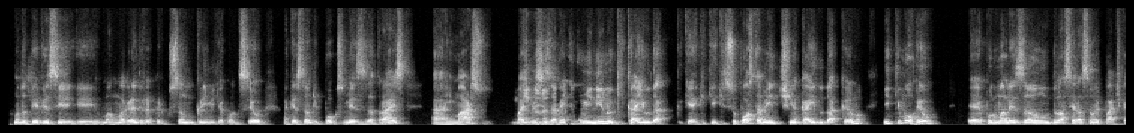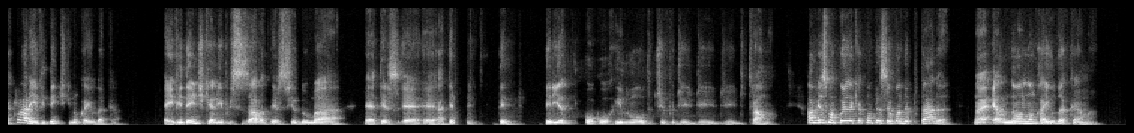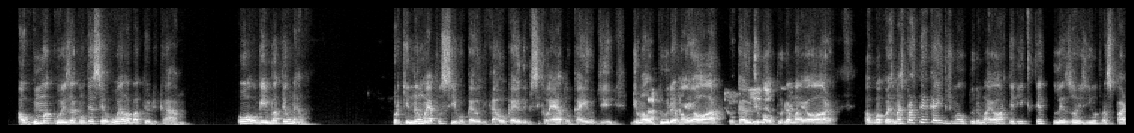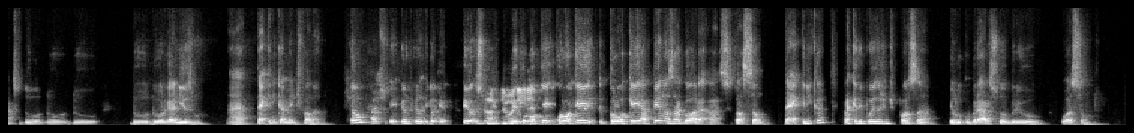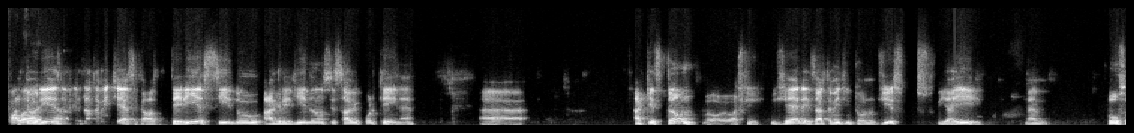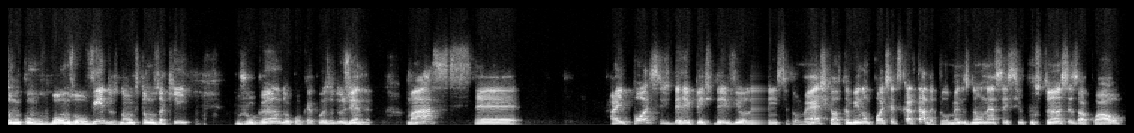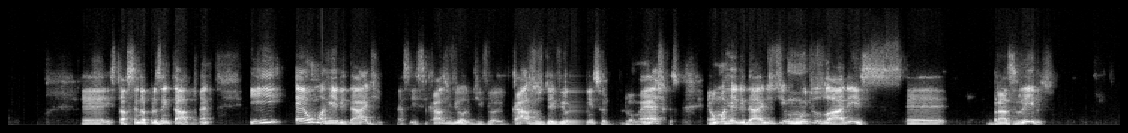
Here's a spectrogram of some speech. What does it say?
quando teve esse, uma, uma, grande repercussão, um crime que aconteceu a questão de poucos meses atrás, ah, em março, mais né? precisamente, um menino que caiu da, que, que, que, supostamente tinha caído da cama e que morreu é, por uma lesão de laceração hepática. Claro, é evidente que não caiu da cama. É evidente que ali precisava ter sido uma é, ter, é, ter, ter, teria ocorrido um outro tipo de, de, de, de, trauma. A mesma coisa que aconteceu com a deputada. Não é? Ela não, ela não caiu da cama alguma coisa aconteceu. Ou ela bateu de carro, ou alguém bateu nela. Porque não é possível, caiu de, ou caiu de bicicleta, ou caiu de, de uma altura maior, ou caiu de uma altura maior, alguma coisa. Mas para ter caído de uma altura maior, teria que ter lesões em outras partes do, do, do, do, do organismo, né? tecnicamente falando. Então, eu, eu, eu, eu me coloquei, coloquei, coloquei apenas agora a situação técnica para que depois a gente possa elucubrar sobre o, o assunto. Fala, a teoria é exatamente essa, que ela teria sido agredida, não se sabe por quem, né? Ah, a questão, eu acho que gera exatamente em torno disso, e aí, né, ouçam com bons ouvidos, não estamos aqui julgando qualquer coisa do gênero, mas é, a hipótese de, de repente, de violência doméstica, ela também não pode ser descartada, pelo menos não nessas circunstâncias a qual é, está sendo apresentado, né? E é uma realidade, esse caso de, de, casos de violência domésticas é uma realidade de muitos lares é, brasileiros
